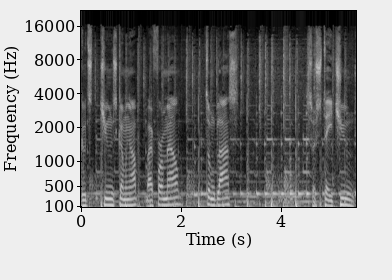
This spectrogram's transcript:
Good tunes coming up by Formel, Tom Glass. So stay tuned.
